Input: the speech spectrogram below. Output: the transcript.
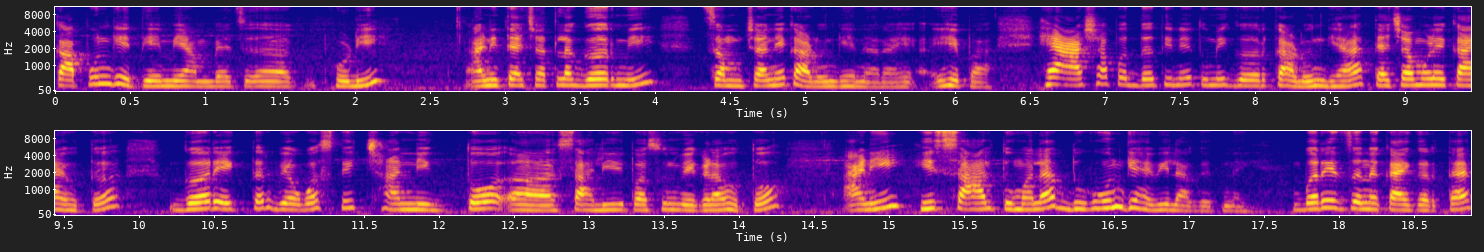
कापून घेते मी आंब्याचं फोडी. आणि त्याच्यातला गर मी चमच्याने काढून घेणार आहे. हे पहा. हे अशा पद्धतीने तुम्ही गर काढून घ्या. त्याच्यामुळे काय होतं? गर एकतर व्यवस्थित छान निघतो सालीपासून वेगळा होतो आणि ही साल तुम्हाला धुवून घ्यावी लागत नाही. बरेच जण काय करतात?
